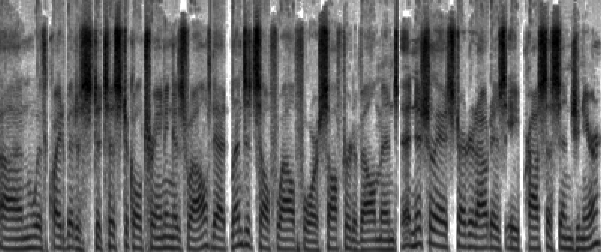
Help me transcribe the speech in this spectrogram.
uh, and with quite a bit of statistical training as well that lends itself well for software development. Initially, I started out as a process engineer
